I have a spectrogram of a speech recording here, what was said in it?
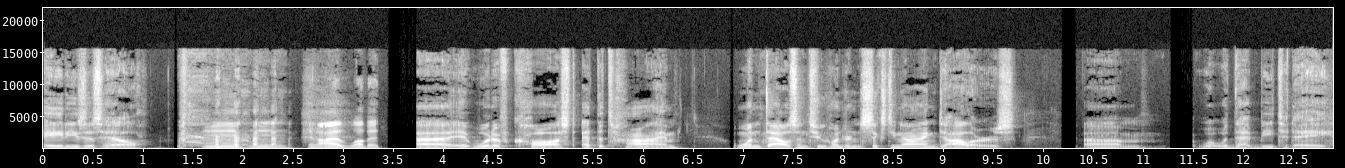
80s as hell. Mhm. And I love it. Uh, it would have cost at the time one thousand two hundred and sixty nine dollars. Um, what would that be today?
